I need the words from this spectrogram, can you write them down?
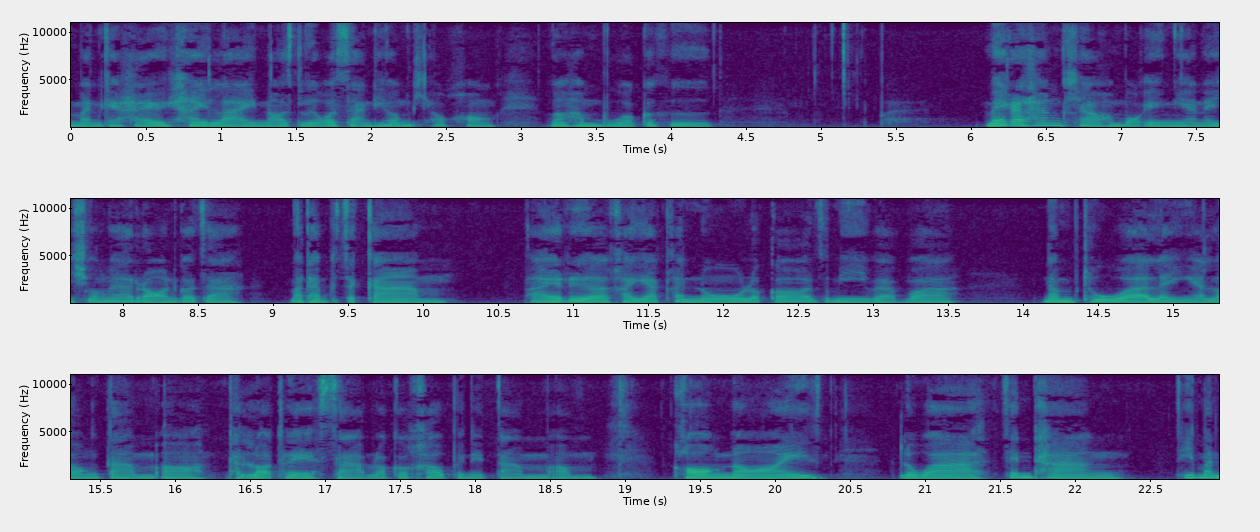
เหมือนคล้ายๆไฮไลท์เนาะหรือว่าสถานที่ท่องเที่ยวของเมืองฮัมบูร์กก็คือ แม้กระทั่งชาวฮัมบูร์กเองเนี่ยในช่วงหน้าร้อนก็จะมาทำกิจกรรมพายเรือคายักคาโนแล้วก็จะมีแบบว่านำทัวร์อะไรอย่างเงี้ยล่องตามเอ่อเลาะทะเลสาบแล้วก็เข้าไปในตามคลองน้อย หรือว่าเส้นทางที่มัน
